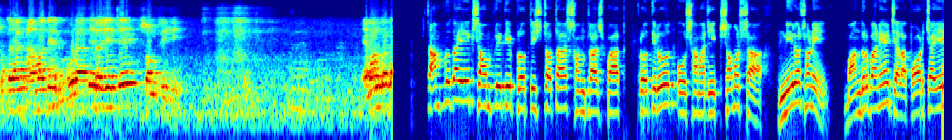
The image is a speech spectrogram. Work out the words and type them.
সুতরাং আমাদের গোড়াতে রয়েছে সম্প্রীতি। এমন কথা সাম্প্রদায়িক সম্প্রীতি, প্রতিষ্ঠাতা, সন্ত্রাসবাদ, প্রতিরোধ ও সামাজিক সমস্যা নিরসনে বান্দরবানে জেলা পর্যায়ে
